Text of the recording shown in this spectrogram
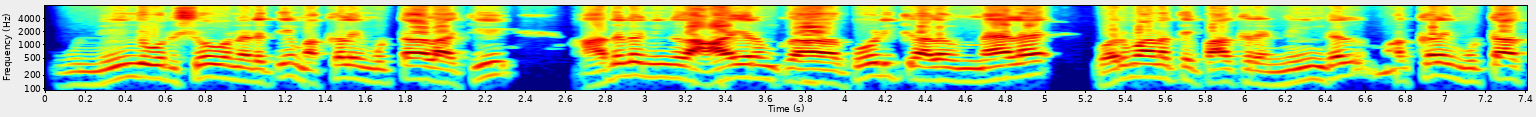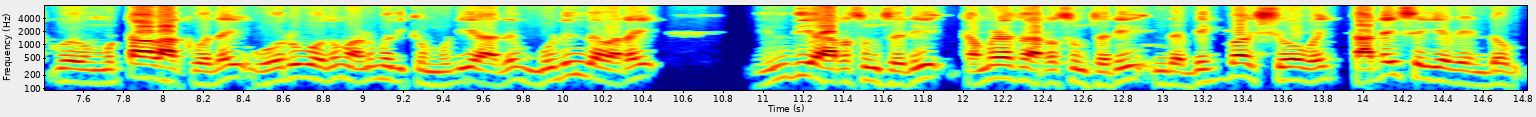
நீங்க ஒரு ஷோவை நடத்தி மக்களை முட்டாளாக்கி அதுல நீங்கள் ஆயிரம் கா- கோடிக்கு அளவு மேல வருமானத்தை பார்க்கிற நீங்கள் மக்களை முட்டாக்கு முட்டாளாக்குவதை ஒருபோதும் அனுமதிக்க முடியாது. முடிந்தவரை இந்திய அரசும் சரி தமிழக அரசும் சரி இந்த பிக் பாஸ் ஷோவை தடை செய்ய வேண்டும்.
